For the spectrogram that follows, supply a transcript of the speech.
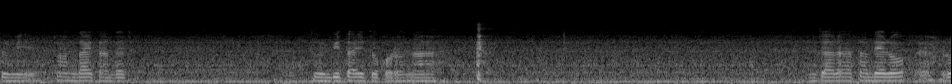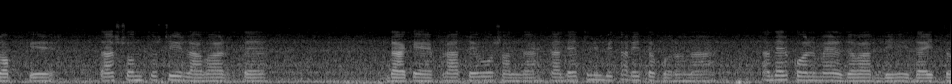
তুমি সন্ধ্যায় তাদের, তুমি বিতাড়িত করো না। যারা তাদের রব, রবকে তার সন্তুষ্টি লাভার্থে ডাকে প্রাতে ও সন্ধ্যায় তাদের তুমি বিতাড়িত করো না। তাদের কর্মের জবাবদিহি দায়িত্ব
